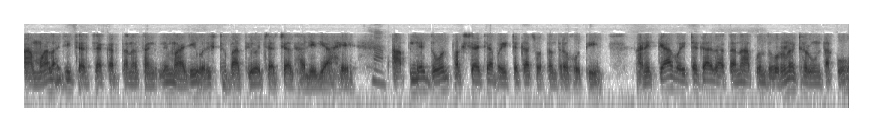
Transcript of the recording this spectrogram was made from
आम्हाला जी चर्चा करताना सांगितली माझी वरिष्ठ पातळीवर चर्चा झालेली आहे. आपले दोन पक्षाच्या बैठका स्वतंत्र होती आणि त्या बैठका जाताना आपण धोरणं ठरवून टाकू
